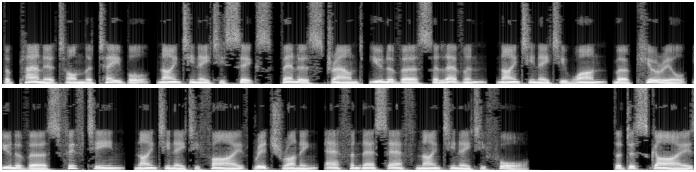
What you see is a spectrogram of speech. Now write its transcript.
The Planet on the Table 1986 Venice Drowned Universe 11 1981 Mercurial Universe 15 1985 Ridge Running F and SF 1984 the Disguise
